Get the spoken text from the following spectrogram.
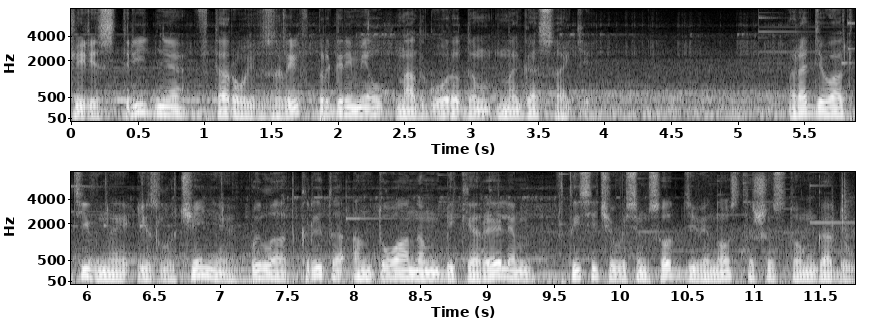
Через три дня второй взрыв прогремел над городом Нагасаки – Радиоактивное излучение было открыто Антуаном Беккерелем в 1896 году.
